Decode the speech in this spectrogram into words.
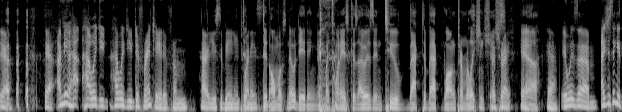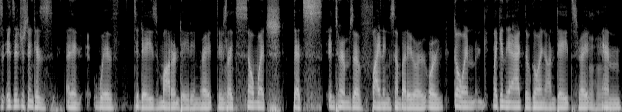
yeah. Yeah. I mean how, how would you how would you differentiate it from how it used to be in your 20s? did almost no dating in my 20s because I was in two back-to-back long-term relationships. That's right. Yeah. Yeah. It was um I just think it's it's interesting cuz I think with today's modern dating, right? There's like so much that's in terms of finding somebody or or going like in the act of going on dates, right? And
